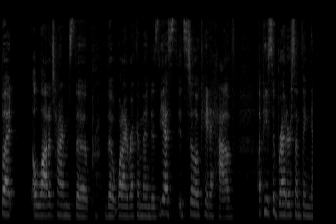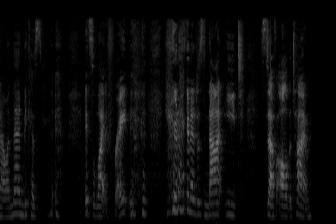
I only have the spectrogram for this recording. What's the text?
but a lot of times the the what I recommend is yes, it's still okay to have a piece of bread or something now and then because it's life, right? you're not going to just not eat stuff all the time.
